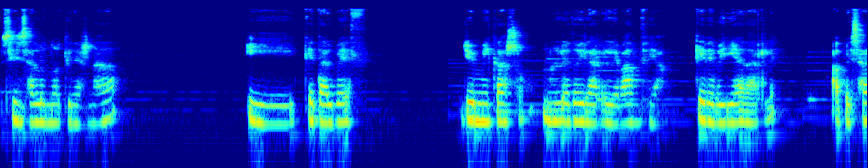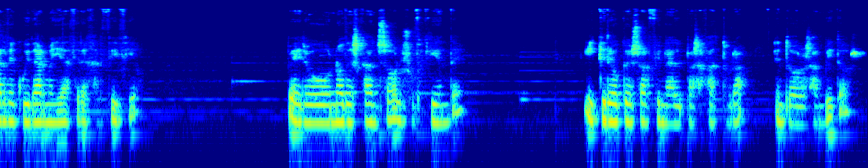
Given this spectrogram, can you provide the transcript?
sin salud no tienes nada y que tal vez yo en mi caso no le doy la relevancia que debería darle, a pesar de cuidarme y hacer ejercicio, pero no descanso lo suficiente y creo que eso al final pasa factura en todos los ámbitos.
